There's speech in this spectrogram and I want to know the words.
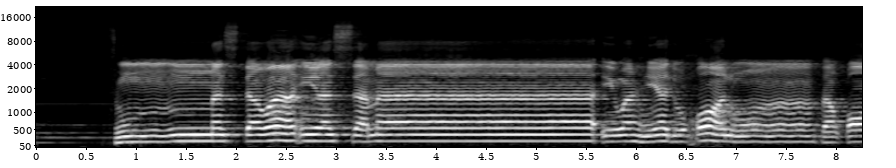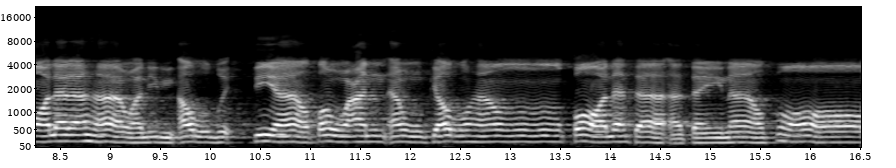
ثم استوى إلى السماء وهي دخان فقال لها وللأرض ائتيا طوعا أو كرها قالتا أتينا طائعين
